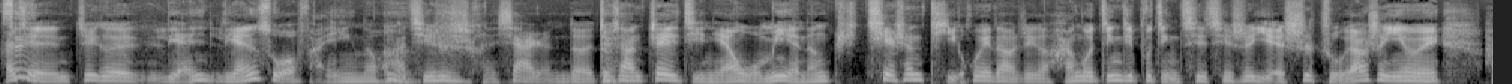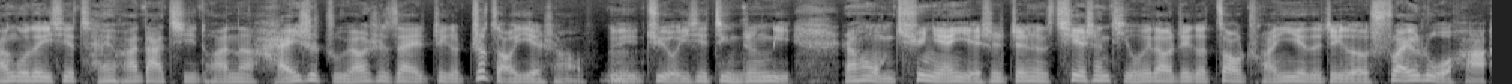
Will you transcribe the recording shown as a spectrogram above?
而且这个连连锁反应的话，其实是很吓人的。就像这几年，我们也能切身体会到，这个韩国经济不景气，其实也是主要是因为韩国的一些财阀大集团呢，还是主要是在这个制造业上，嗯，具有一些竞争力。然后我们去年也是真的切身体会到这个造船业的这个衰落哈，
